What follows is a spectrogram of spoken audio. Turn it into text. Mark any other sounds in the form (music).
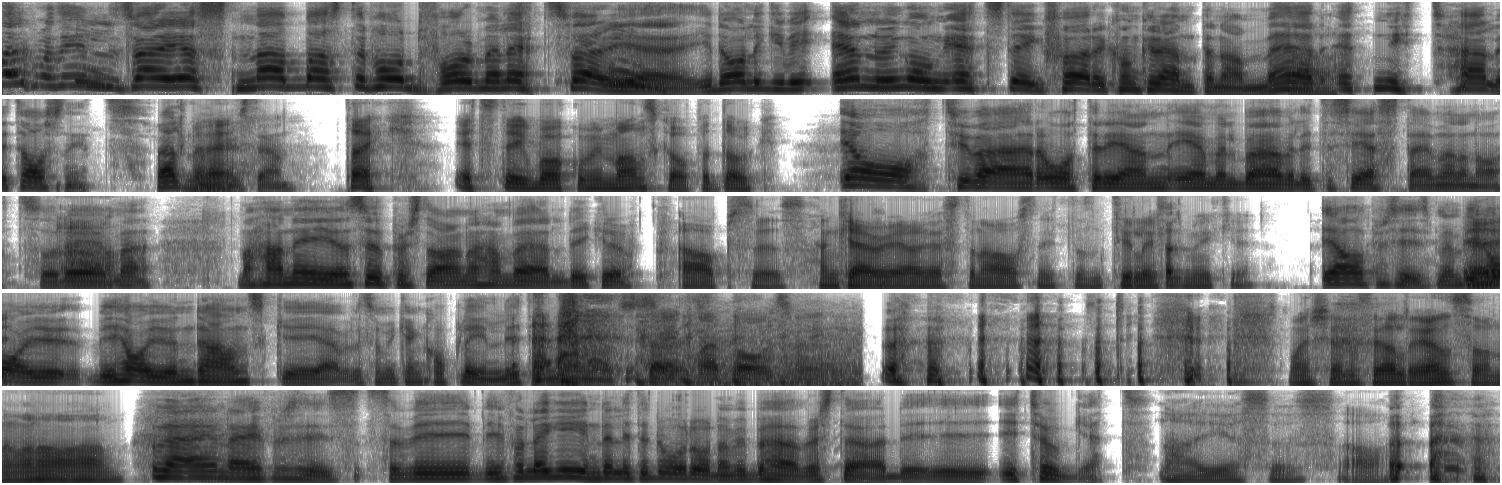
Välkomna till Sveriges snabbaste podd, Formel 1 Sverige. Idag ligger vi ännu en gång ett steg före konkurrenterna med Ja. ett nytt härligt avsnitt. Välkommen Men Christian. Tack. Ett steg bakom i manskapet dock. Ja, tyvärr återigen. Emil behöver lite siesta emellanåt. Så det, Ja. men, men han är ju en superstar när han väl dyker upp. Ja, precis. Han carryar resten av avsnitten tillräckligt mycket. Ja, precis. Men vi Jag- har ju, vi har ju en dansk jävel som vi kan koppla in lite emellanåt istället. (laughs) (laughs) Man känner sig aldrig ensam när man har han. Nej, nej, precis. Så vi, vi får lägga in det lite då och då när vi behöver stöd i, i tugget. Ja, Jesus. Ja.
